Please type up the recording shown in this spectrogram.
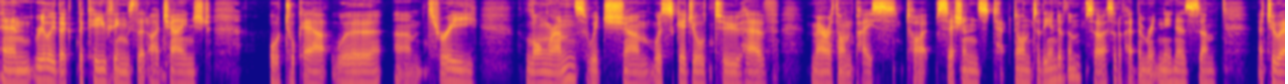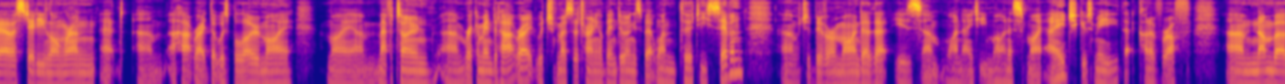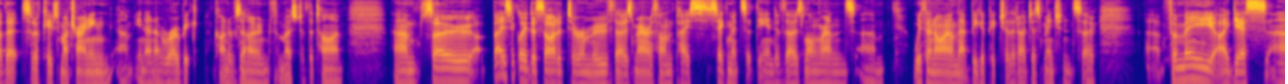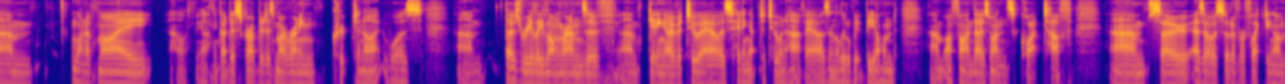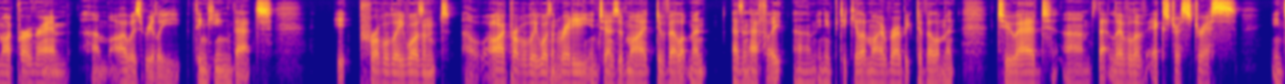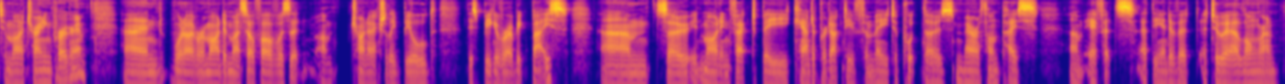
And really, the, the key things that I changed or took out were um, three long runs, which um, was scheduled to have marathon pace type sessions tacked on to the end of them. So I sort of had them written in as um, a two hour steady long run at um, a heart rate that was below my my um, Maffetone um, recommended heart rate, which most of the training I've been doing is about 137, um, which is a bit of a reminder that is um, 180 minus my age, gives me that kind of rough um, number that sort of keeps my training um, in an aerobic kind of zone for most of the time. So basically decided to remove those marathon pace segments at the end of those long runs with an eye on that bigger picture that I just mentioned. So uh, for me, I guess um, one of my, oh, I think I described it as my running kryptonite was um, those really long runs of um, getting over two hours, heading up to two and a half hours, and a little bit beyond. Um, I find those ones quite tough. Um, so as I was sort of reflecting on my program, um, I was really thinking that it probably wasn't. Oh, I probably wasn't ready in terms of my development as an athlete, um, and in particular my aerobic development, to add um, that level of extra stress into my training program. And what I reminded myself of was that I'm trying to actually build this big aerobic base. Um, so it might, in fact, be counterproductive for me to put those marathon pace um, efforts at the end of a, a two hour long run.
